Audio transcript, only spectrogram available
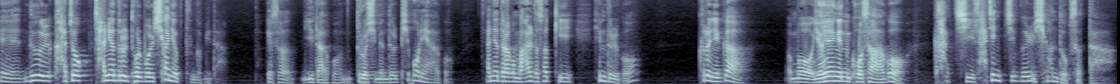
예, 늘 가족 자녀들을 돌볼 시간이 없던 겁니다. 밖에서 일하고 들어오시면 늘 피곤해하고 자녀들하고 말도 섞기 힘들고 그러니까 뭐 여행은 고사하고 같이 사진 찍을 시간도 없었다.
